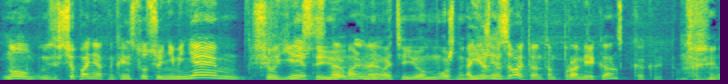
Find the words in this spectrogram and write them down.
ну, все понятно, Конституцию не меняем, все есть, Нет, ее, нормально. понимаете, ее можно А менять. ее же называют, она там проамериканская какая-то.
